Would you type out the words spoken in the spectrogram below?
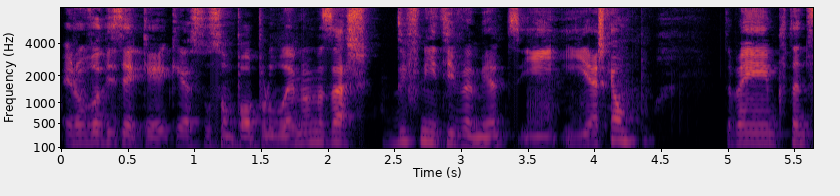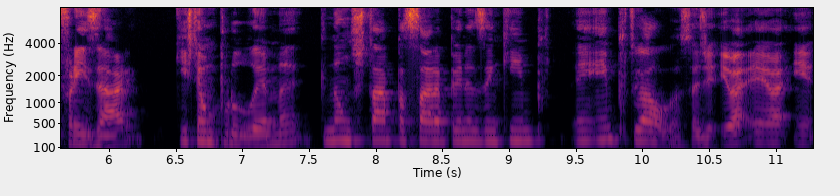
eu não vou dizer que é, que é, a solução para o problema, mas acho definitivamente, e, e acho que é um, também é importante frisar que isto é um problema que não está a passar apenas aqui em, em, em Portugal. Ou seja, eu, eu, eu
